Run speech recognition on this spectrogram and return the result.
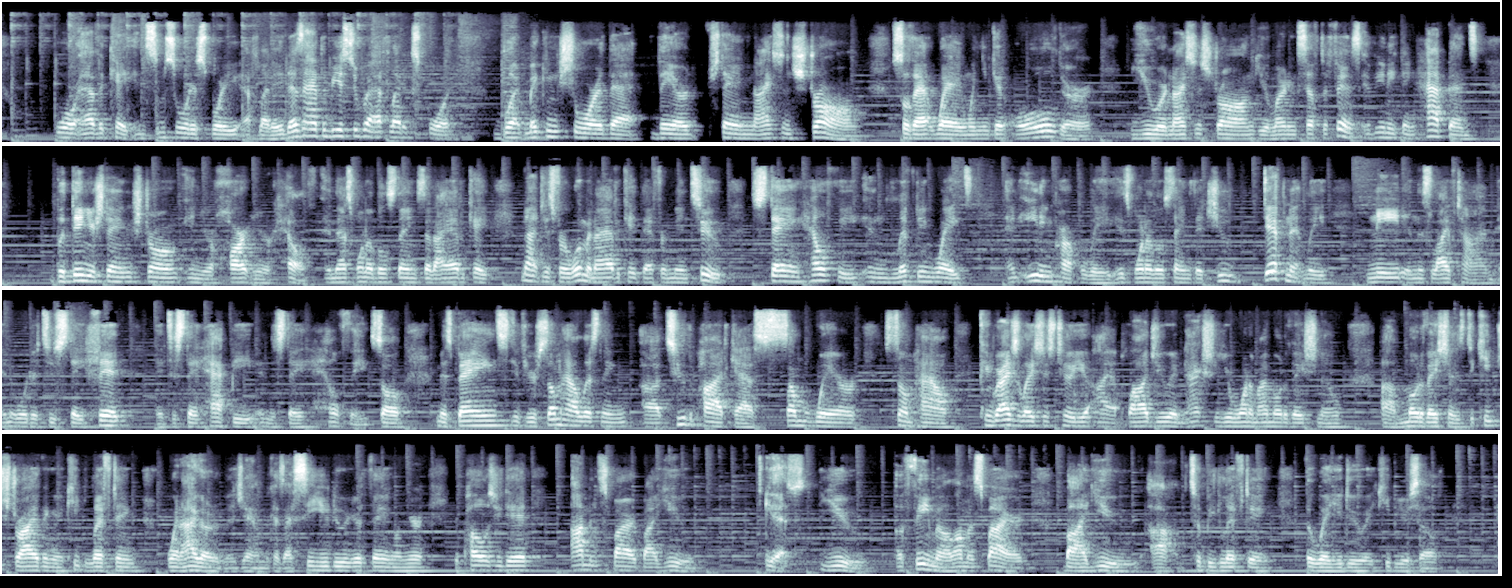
or advocate in some sort of sporty athletic. It doesn't have to be a super athletic sport, but making sure that they are staying nice and strong so that way when you get older, you are nice and strong, you're learning self defense. If anything happens, but then you're staying strong in your heart and your health. And that's one of those things that I advocate, not just for women, I advocate that for men too. Staying healthy and lifting weights and eating properly is one of those things that you definitely need in this lifetime in order to stay fit and to stay happy and to stay healthy. So, Miss Bains, if you're somehow listening uh, to the podcast somewhere, somehow, congratulations to you. I applaud you. And actually, you're one of my motivational uh, motivations to keep striving and keep lifting when I go to the gym because I see you doing your thing on your, your pose you did. I'm inspired by you. Yes, you, a female, I'm inspired by you um, to be lifting the way you do and keep yourself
